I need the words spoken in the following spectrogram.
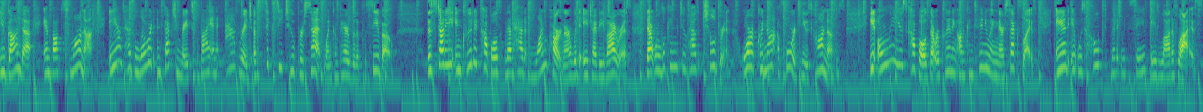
Uganda, and Botswana and has lowered infection rates by an average of 62% when compared with a placebo. The study included couples that had one partner with the HIV virus that were looking to have children or could not afford to use condoms. It only used couples that were planning on continuing their sex life, and it was hoped that it would save a lot of lives.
